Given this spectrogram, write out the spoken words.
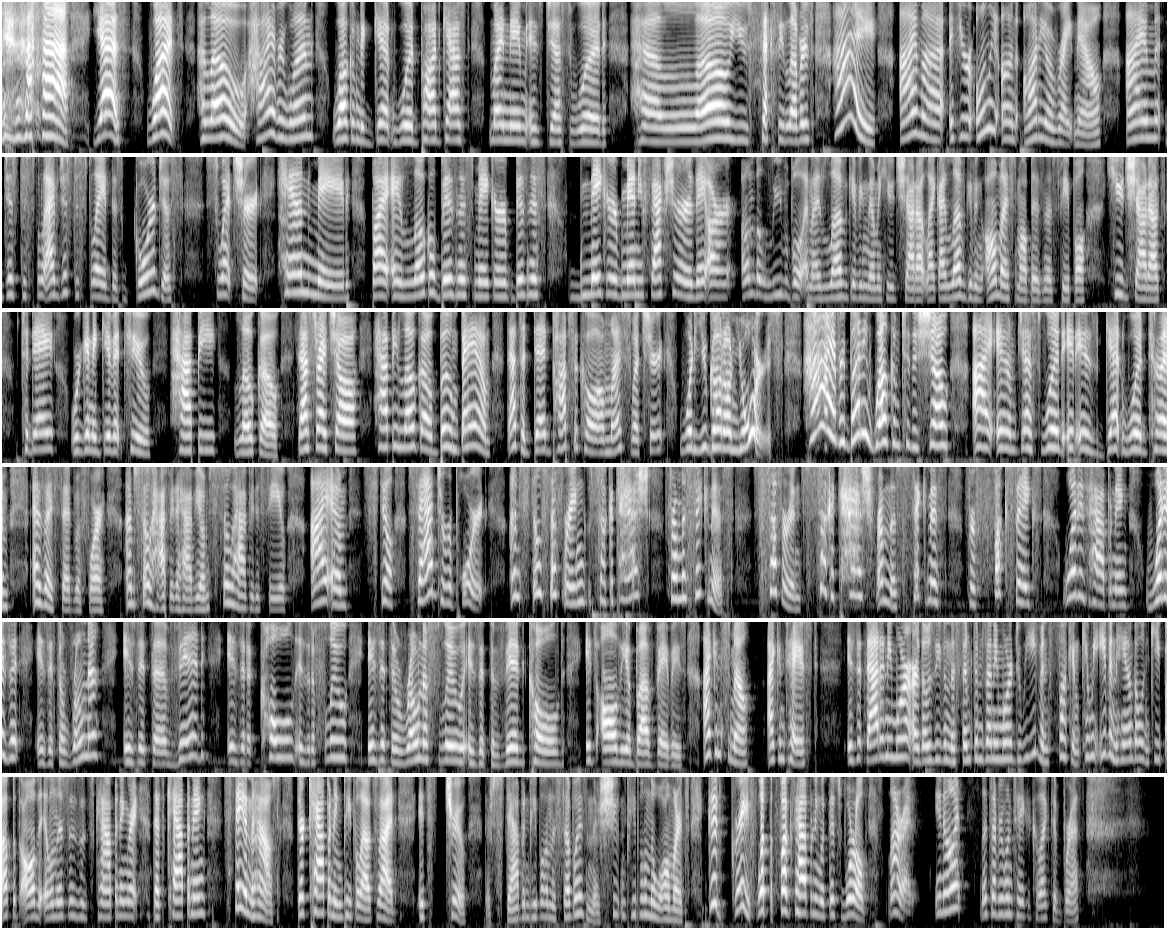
yes. What? Hello. Hi, everyone. Welcome to Get Wood Podcast. My name is Jess Wood. Hello, you sexy lovers. Hi. I'm uh if you're only on audio right now, I'm just display I've just displayed this gorgeous sweatshirt handmade by a local business maker, business maker manufacturer. They are unbelievable and I love giving them a huge shout out. Like I love giving all my small business people huge shout outs. Today we're going to give it to Happy Loco. That's right, y'all. Happy Loco. Boom, bam. That's a dead popsicle on my sweatshirt. What do you got on yours? Hi, everybody. Welcome to the show. I am Jess Wood. It is Get Wood time. As I said before, I'm so happy to have you. I'm so happy to see you. I am still sad to report. I'm still suffering succotash from a sickness. Suffering succotash from the sickness. For fuck's sakes, what is happening? What is it? Is it the Rona? Is it the vid? Is it a cold? Is it a flu? Is it the Rona flu? Is it the vid cold? It's all the above, babies. I can smell. I can taste. Is it that anymore? Are those even the symptoms anymore? Do we even fucking can we even handle and keep up with all the illnesses that's happening right? That's happening. Stay in the house. They're capping people outside. It's true. They're stabbing people on the subways and they're shooting people in the WalMarts. Good grief! What the fuck's happening with this world? All right. You know what? Let's everyone take a collective breath.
